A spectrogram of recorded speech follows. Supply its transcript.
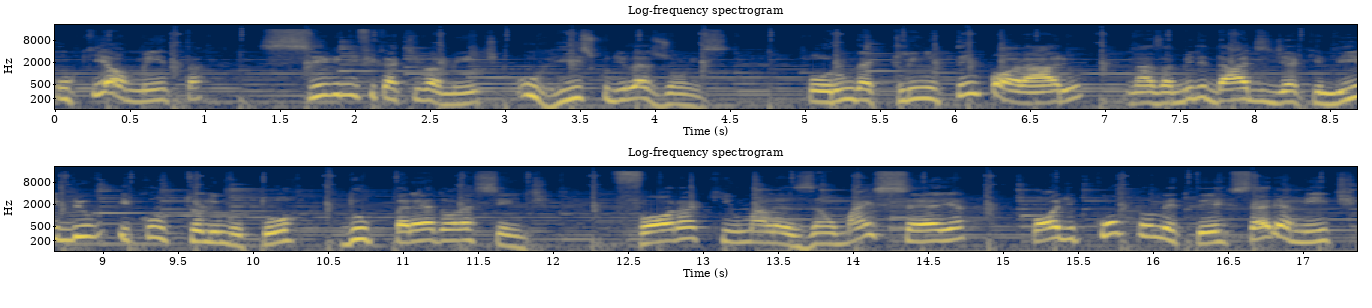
o que aumenta significativamente o risco de lesões por um declínio temporário nas habilidades de equilíbrio e controle motor do pré-adolescente, fora que uma lesão mais séria pode comprometer seriamente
